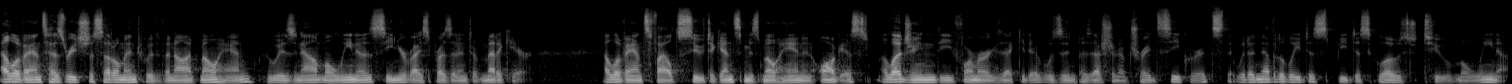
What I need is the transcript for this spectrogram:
Elevance has reached a settlement with Vinod Mohan, who is now Molina's senior vice president of Medicare. Elevance filed suit against Ms. Mohan in August, alleging the former executive was in possession of trade secrets that would inevitably dis- be disclosed to Molina.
